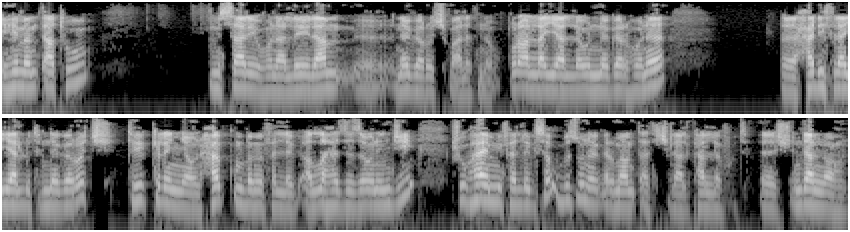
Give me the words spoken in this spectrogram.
ይሄ መምጣቱ ምሳሌ ይሆናል ለሌላም ነገሮች ማለት ነው። ቁርአን ላይ ያለውን ነገር ሆነ ሐዲስ ላይ ያሉትን ነገሮች ትክክለኛውን ሐቁን በመፈለግ አላህ ያዘዘውን እንጂ ሹብሃ የሚፈልግ ሰው ብዙ ነገር ማምጣት ይችላል ካለፉት። እሺ እንዳልነው አሁን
